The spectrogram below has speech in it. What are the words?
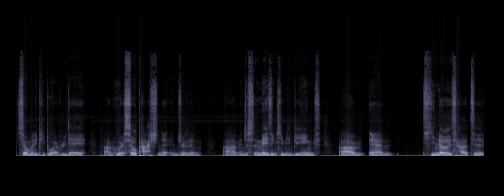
so many people every day um, who are so passionate and driven um, and just amazing human beings. Um, and he knows how to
